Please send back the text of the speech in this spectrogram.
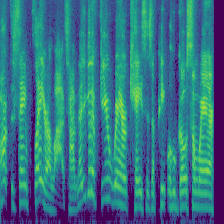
aren't the same player a lot of times. Now you get a few rare cases of people who go somewhere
